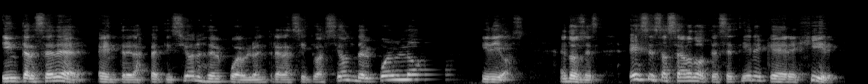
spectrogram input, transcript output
interceder entre las peticiones del pueblo, entre la situación del pueblo y Dios. Entonces, ese sacerdote se tiene que elegir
